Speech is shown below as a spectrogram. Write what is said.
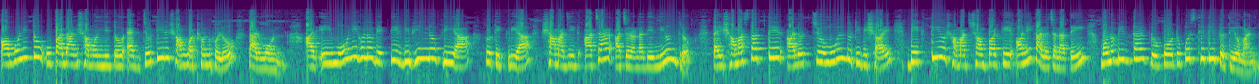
অগণিত উপাদান সমন্বিত এক জটিল সংগঠন হল তার মন। আর এই মনই হলো ব্যক্তির বিভিন্ন ক্রিয়া, প্রতিক্রিয়া, সামাজিক আচার, আচরণাদির নিয়ন্ত্রক। তাই সমাজতত্ত্বের আলোচ্য মূল দুটি বিষয় ব্যক্তি ও সমাজ সম্পর্কে অনেক আলোচনাতেই মনোবিদ্যার প্রকট উপস্থিতি প্রতীয়মান।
